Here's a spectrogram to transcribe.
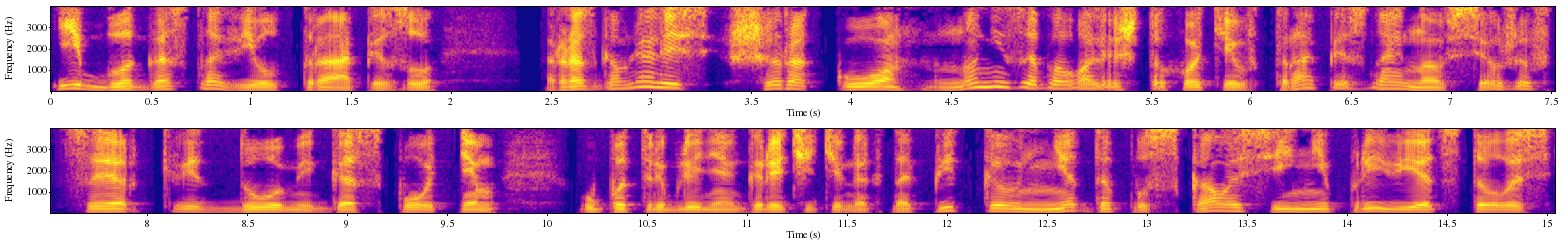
и благословил трапезу. Разговлялись широко, но не забывали, что хоть и в трапезной, но все же в церкви, доме Господнем. Употребление горячительных напитков не допускалось и не приветствовалось.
